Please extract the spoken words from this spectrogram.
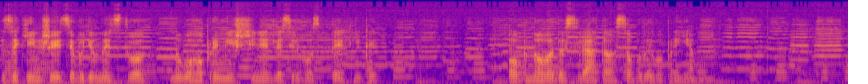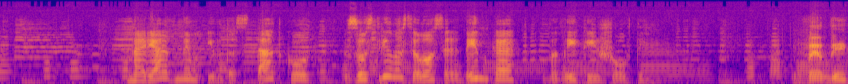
Закінчується будівництво нового приміщення для сільгосптехніки. Обнова до свята особливо приємна. Нарядним і в достатку зустріло село Серединка Великий Жовтень. Великий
